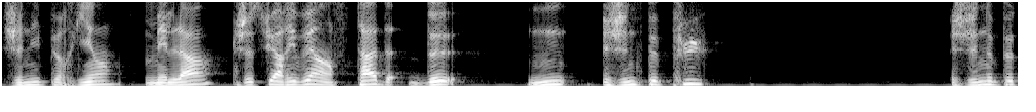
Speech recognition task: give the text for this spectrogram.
Je n'y peux rien, mais là, je suis arrivé à un stade de, je ne peux plus je ne peux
